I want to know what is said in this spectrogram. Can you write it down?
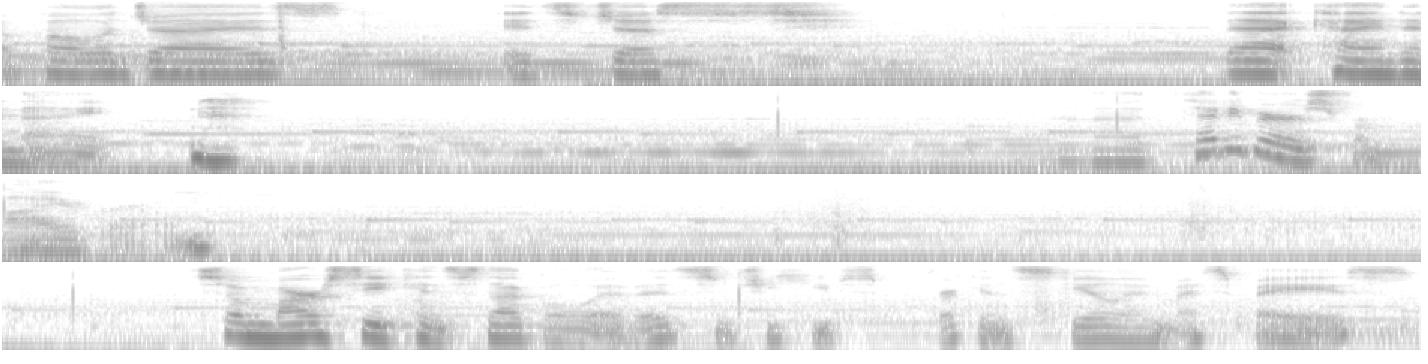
apologize. It's just that kind of night. teddy bear is from my room. So Marcy can snuggle with it since she keeps frickin' stealing my space.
